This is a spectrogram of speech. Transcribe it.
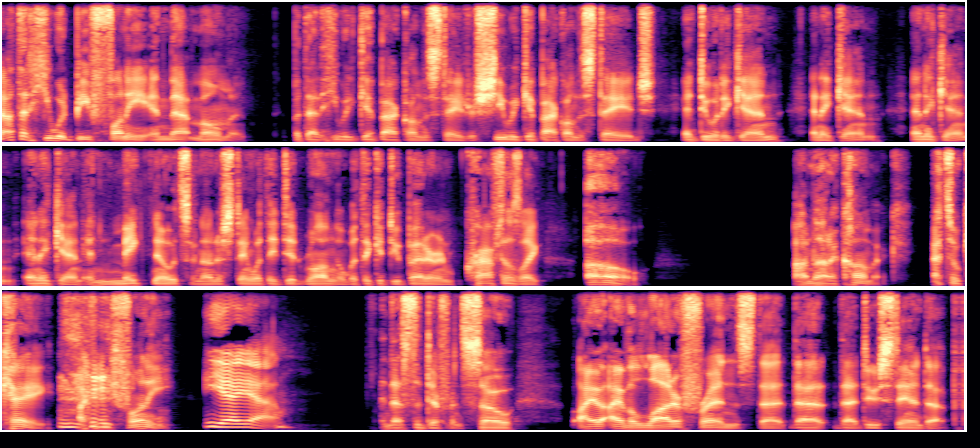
not that he would be funny in that moment, but that he would get back on the stage or she would get back on the stage and do it again and again and again and again and make notes and understand what they did wrong and what they could do better. And Kraft was like, oh, I'm not a comic. That's okay. I can be funny Yeah, yeah. And that's the difference. So I, I have a lot of friends that that that do stand up,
